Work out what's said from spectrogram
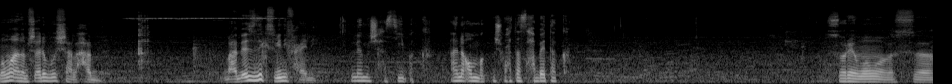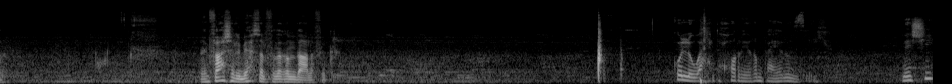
ماما أنا مش قارب وشي على حد. بعد إذنك سيبيني في حالي. لا مش هسيبك. أنا أمك مش واحدة صاحبتك. سوري يا ماما بس ما ينفعش اللي بيحصل في نغم ده على فكرة. كل واحد حر يربي عياله إزاي. ماشي؟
